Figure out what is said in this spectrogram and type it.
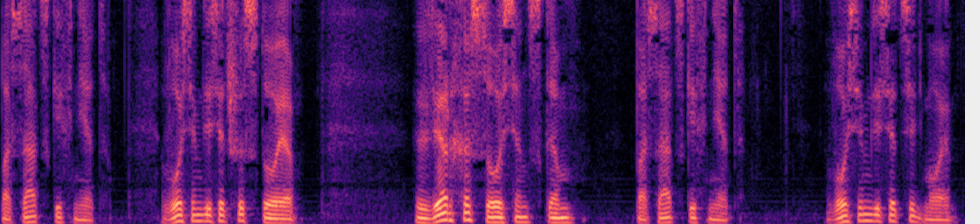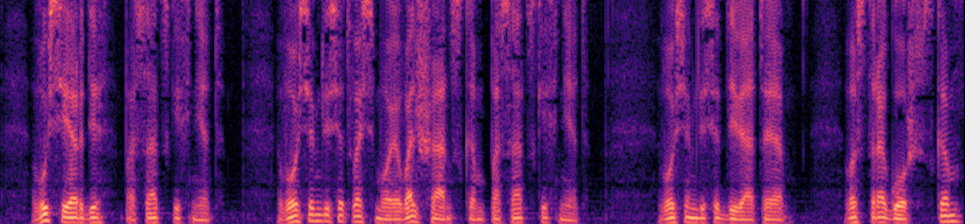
Посадских нет. 86. В Верхососинском посадских нет. 87. -е. В Усерде посадских нет. 88. -е. В Ольшанском посадских нет. 89. -е. В Острогожском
